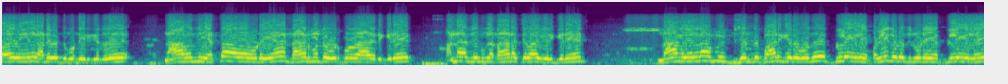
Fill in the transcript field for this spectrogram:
பகுதியில் நடைபெற்றுக் கொண்டிருக்கிறது. நான் வந்து எட்டாவது வார்டுடைய நகர்மன்ற உறுப்பினராக இருக்கிறேன். அதிமுக நகராட்சியாக இருக்கிறேன். நாங்கள் எல்லாம் சென்று பார்க்கிற போது பிள்ளைகளை பள்ளிக்கூடத்தினுடைய பிள்ளைகளை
